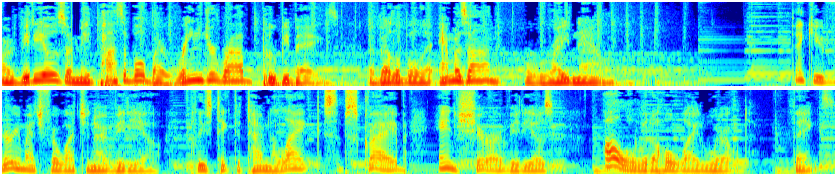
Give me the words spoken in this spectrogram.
Our videos are made possible by Ranger Rob Poopy Bags, available at Amazon right now. Thank you very much for watching our video. Please take the time to like, subscribe, and share our videos all over the whole wide world. Thanks.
